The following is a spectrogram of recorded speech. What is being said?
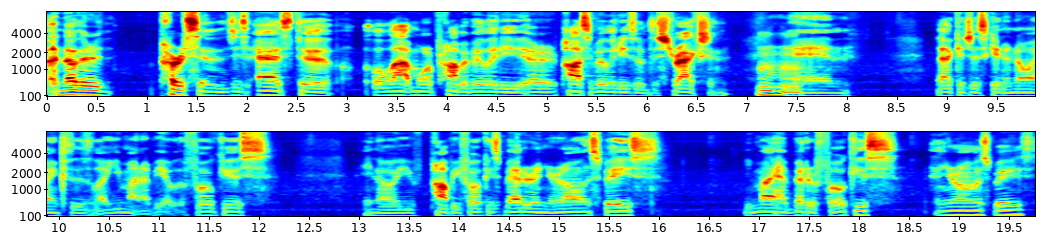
another person just adds to a lot more probability or possibilities of distraction, hmm and that could just get annoying because it's like you might not be able to focus. You know, you probably focus better in your own space. You might have better focus in your own space.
